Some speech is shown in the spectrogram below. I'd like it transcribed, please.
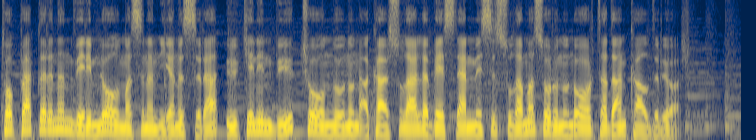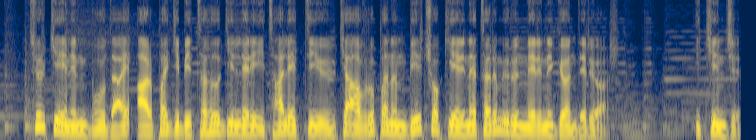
Topraklarının verimli olmasının yanı sıra, ülkenin büyük çoğunluğunun akarsularla beslenmesi sulama sorununu ortadan kaldırıyor. Türkiye'nin buğday, arpa gibi tahılgilleri ithal ettiği ülke Avrupa'nın birçok yerine tarım ürünlerini gönderiyor. 2.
